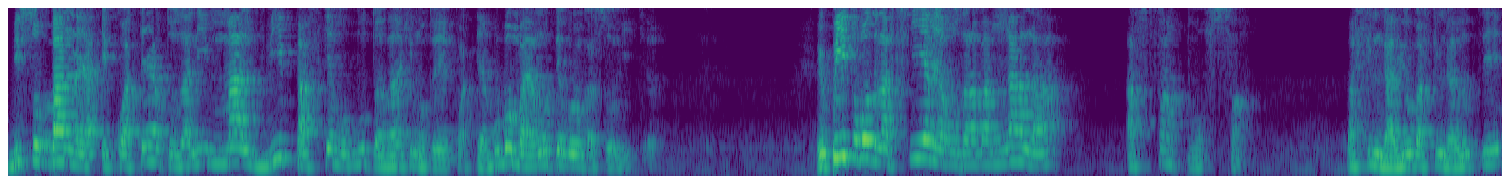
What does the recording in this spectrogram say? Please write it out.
biso bana ya équateur tozali mal vi parce que mobutu azalaki moto ya équateur bobomba yango te boyoka soni te epuis il faut bozala fiere ya bangala à 100 bafinga yo bafinga yo te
